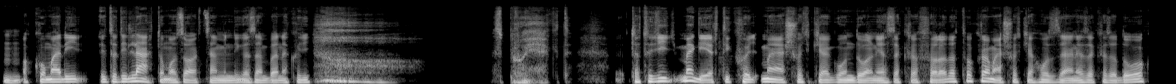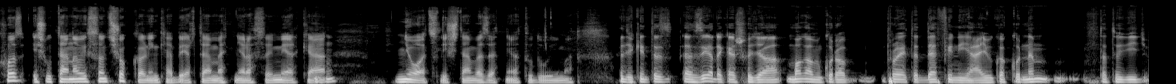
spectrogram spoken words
uh-huh. akkor már így, tehát így látom az arcán mindig az embernek, hogy így, ez projekt. Tehát, hogy így megértik, hogy máshogy kell gondolni ezekre a feladatokra, máshogy kell hozzáállni ezekhez a dolgokhoz, és utána viszont sokkal inkább értelmet nyer az, hogy miért kell uh-huh nyolc listán vezetni a tudóimat. Egyébként ez, ez érdekes, hogy a maga, amikor a projektet definiáljuk, akkor nem, tehát hogy így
